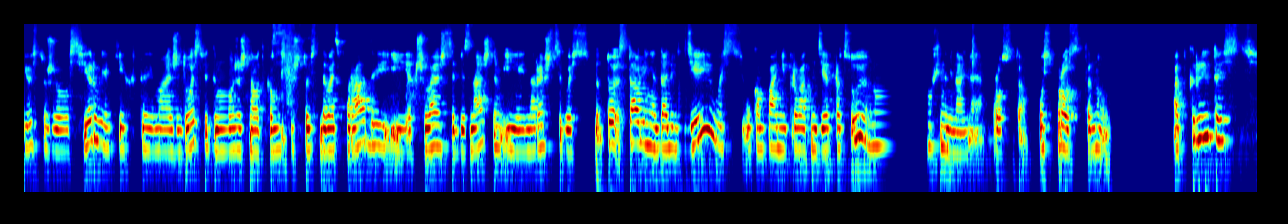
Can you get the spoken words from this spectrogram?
ёсць ужо сфер у якіх ты маеш досвед ты можаш нават камусьці штось даваць парады і адчуваешься безнашным і нарэшце вось то стаўленне да людзей вось у кампаніі прыватна дзе я працую ну феноменальная просто. Ось просто ну адкрытасць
